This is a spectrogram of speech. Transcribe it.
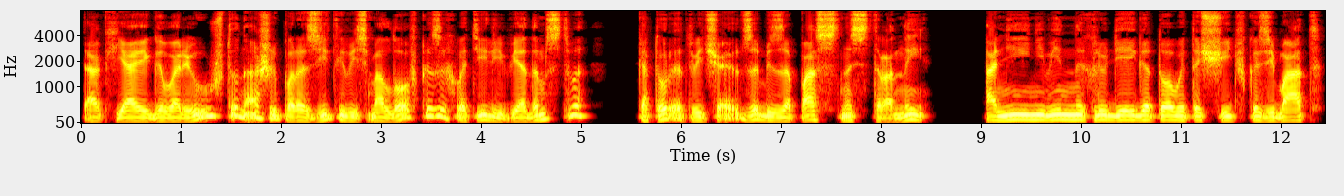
Так я и говорю, что наши паразиты весьма ловко захватили ведомства, которые отвечают за безопасность страны. Они невинных людей готовы тащить в каземат,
